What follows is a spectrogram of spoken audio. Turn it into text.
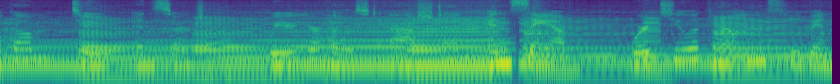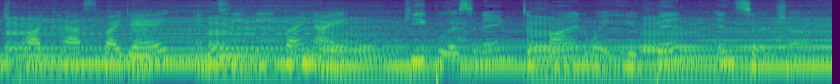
Welcome to In Search of. We're your host, Ashton. and Sam. We're two accountants who binge podcasts by day and TV by night. Keep listening to find what you've been in search of.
